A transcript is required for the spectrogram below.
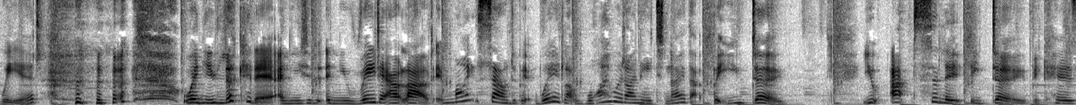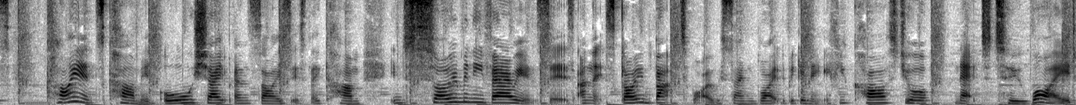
weird when you look at it and you and you read it out loud. It might sound a bit weird like why would I need to know that? But you do. You absolutely do because clients come in all shape and sizes. They come in so many variances, and it's going back to what I was saying right at the beginning. If you cast your net too wide,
